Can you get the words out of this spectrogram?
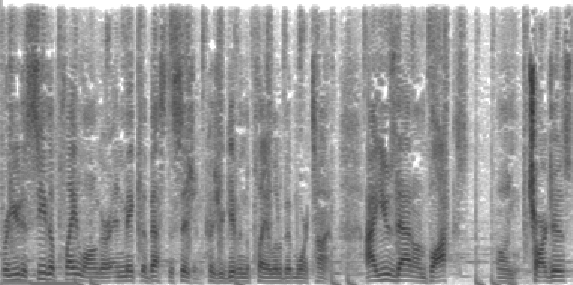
for you to see the play longer and make the best decision because you're giving the play a little bit more time. I use that on blocks, on charges,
